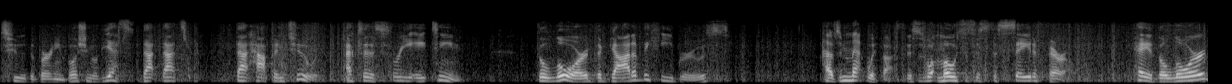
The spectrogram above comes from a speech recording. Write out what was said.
to the burning bush and go, yes, that, that's, that happened too. Exodus 3.18. The Lord, the God of the Hebrews, has met with us. This is what Moses is to say to Pharaoh. Hey, the Lord,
